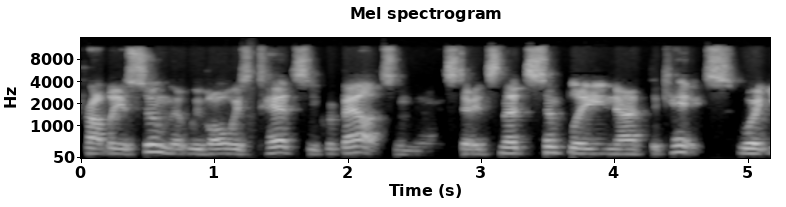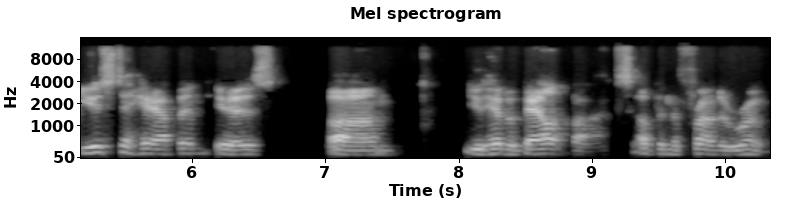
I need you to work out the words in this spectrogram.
probably assume that we've always had secret ballots in the United States, and that's simply not the case. What used to happen is um, you'd have a ballot box up in the front of the room,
